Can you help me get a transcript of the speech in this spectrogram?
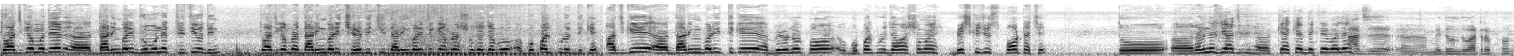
তো আজকে আমাদের আহ, দারিংবাড়ি ভ্রমণের তৃতীয় দিন তো আজকে আমরা দারিংবাড়ি ছেড়ে দিচ্ছি দারিংবাড়ি থেকে আমরা সোজা যাব আহ, গোপালপুরের দিকে আজকে আহ, দারিংবাড়ি থেকে বেরোনোর পর গোপালপুর যাওয়ার সময় বেশ কিছু স্পট আছে তো रविंद्र जी आज अ, क्या क्या देखने वाले हैं? आज अ, मिदुंद वाटरफॉल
